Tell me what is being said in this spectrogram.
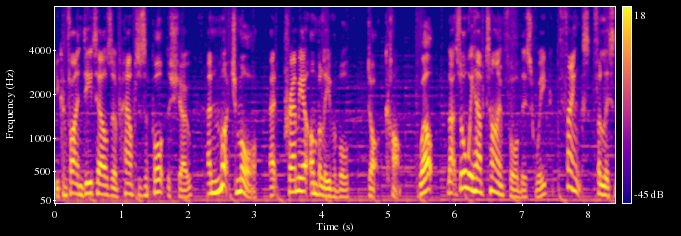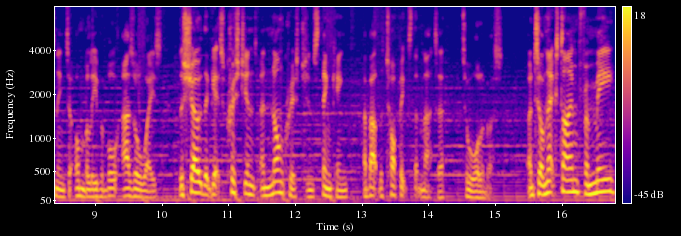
You can find details of how to support the show and much more at premierunbelievable.com. Well, that's all we have time for this week. Thanks for listening to Unbelievable, as always, the show that gets Christians and non Christians thinking about the topics that matter to all of us. Until next time, from me,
